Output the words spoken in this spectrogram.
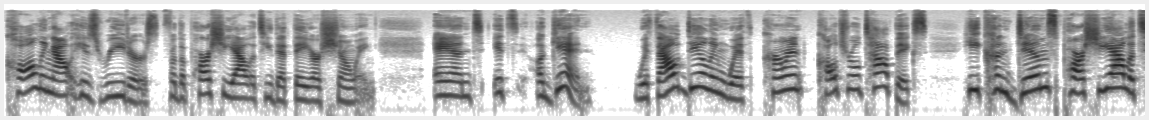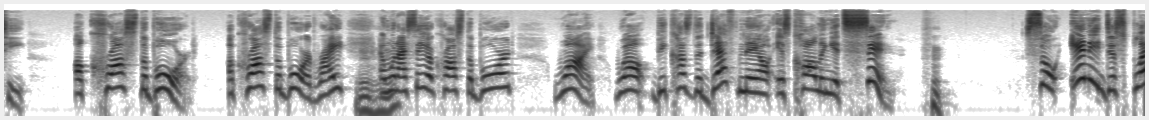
calling out his readers for the partiality that they are showing. And it's, again, without dealing with current cultural topics, he condemns partiality across the board. Across the board, right? Mm-hmm. And when I say across the board, why? Well, because the death nail is calling it sin. So any display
